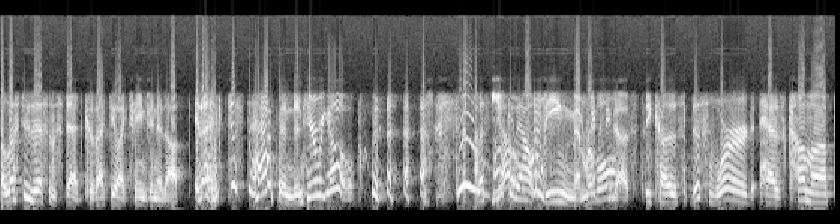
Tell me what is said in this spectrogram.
but let's do this instead because I feel like changing it up. And that just happened, and here we go. let's talk Yo. about being memorable because this word has come up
